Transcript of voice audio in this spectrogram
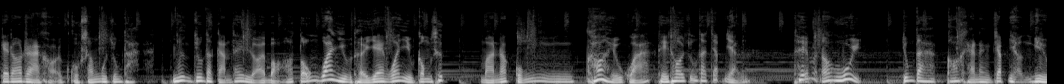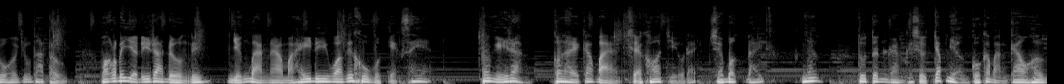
cái đó ra khỏi cuộc sống của chúng ta. Nhưng chúng ta cảm thấy loại bỏ tốn quá nhiều thời gian, quá nhiều công sức mà nó cũng khó hiệu quả, thì thôi chúng ta chấp nhận. Thế mà nó vui, chúng ta có khả năng chấp nhận nhiều hơn chúng ta tưởng. Hoặc là bây giờ đi ra đường đi, những bạn nào mà hay đi qua cái khu vực kẹt xe, tôi nghĩ rằng có thể các bạn sẽ khó chịu đấy, sẽ bật đấy. Nhưng tôi tin rằng cái sự chấp nhận của các bạn cao hơn,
